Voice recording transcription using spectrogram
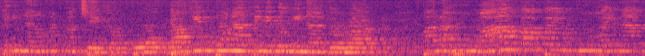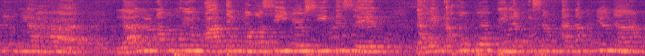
Kailangan ma-check up po. Bakit po natin ito ginagawa? Para humaba lalo na po yung ating mga senior citizen, dahil ako po bilang isang anak nyo na,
